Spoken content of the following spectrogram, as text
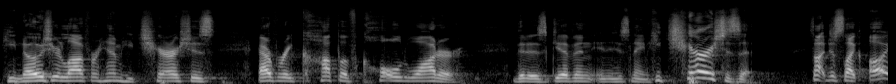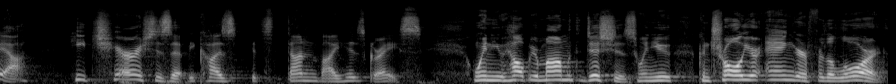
He knows your love for him. He cherishes every cup of cold water that is given in his name. He cherishes it. It's not just like, oh, yeah. He cherishes it because it's done by his grace. When you help your mom with the dishes, when you control your anger for the Lord,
